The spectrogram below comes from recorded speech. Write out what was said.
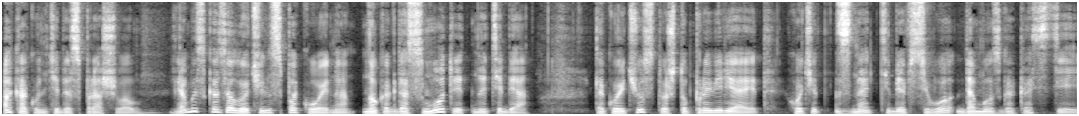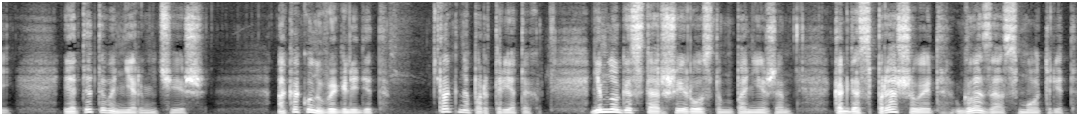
«А как он тебя спрашивал?» Я бы сказал очень спокойно, но когда смотрит на тебя, такое чувство, что проверяет, хочет знать тебя всего до мозга костей, и от этого нервничаешь. А как он выглядит? Как на портретах. Немного старше и ростом пониже. Когда спрашивает, в глаза смотрит,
